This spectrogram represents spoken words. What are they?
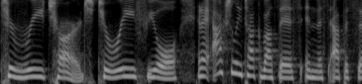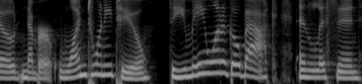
to recharge, to refuel. And I actually talk about this in this episode number 122. So you may want to go back and listen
